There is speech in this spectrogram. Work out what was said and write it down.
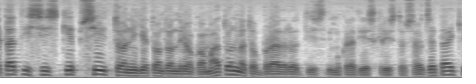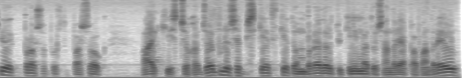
Μετά τη σύσκεψη των ηγετών των τριών κομμάτων με τον πρόεδρο της Δημοκρατίας Χρήστος Σαρτζετάκη, ο εκπρόσωπος του Πασόκ Άκης Τσοχατζόπουλος επισκέφθηκε τον πρόεδρο του κινήματος Ανδρέα Παπανδρέου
